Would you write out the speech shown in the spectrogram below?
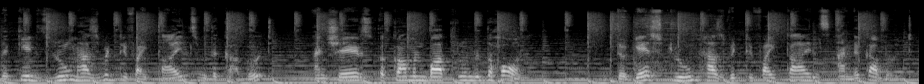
The kids' room has vitrified tiles with a cupboard and shares a common bathroom with the hall. The guest room has vitrified tiles and a cupboard.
